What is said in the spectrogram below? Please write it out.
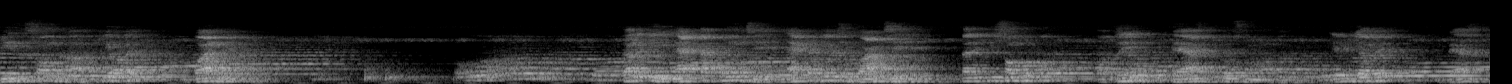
দিন সংখ্যা কি হবে ব্যস্ত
